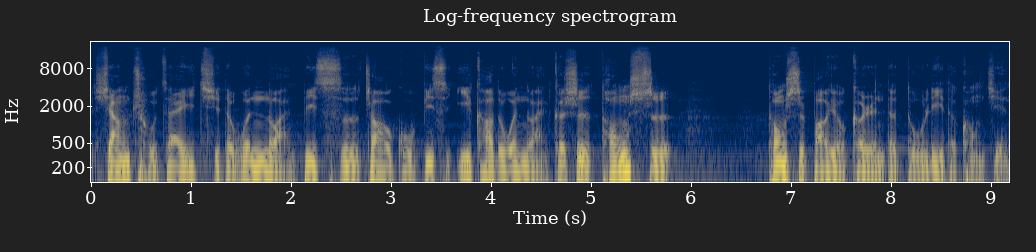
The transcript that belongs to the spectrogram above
相处在一起的温暖，彼此照顾、彼此依靠的温暖。可是同时，同时保有个人的独立的空间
